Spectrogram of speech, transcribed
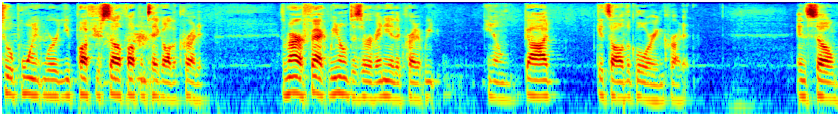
to a point where you puff yourself up and take all the credit. As a matter of fact, we don't deserve any of the credit. We, you know, God gets all the glory and credit. And so,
